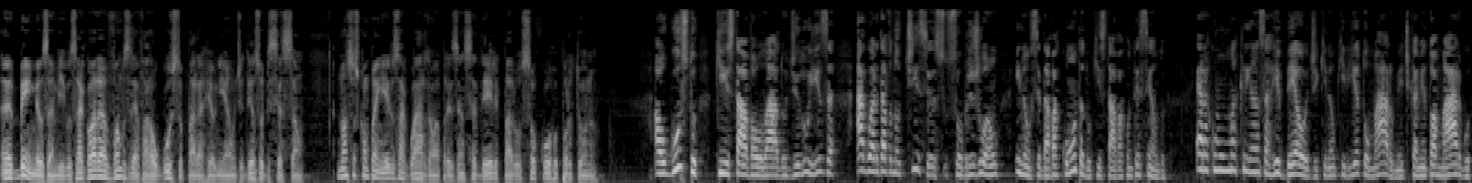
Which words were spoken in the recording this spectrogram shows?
Eh, bem, meus amigos, agora vamos levar Augusto para a reunião de desobsessão. Nossos companheiros aguardam a presença dele para o socorro oportuno. Augusto, que estava ao lado de Luísa, aguardava notícias sobre João e não se dava conta do que estava acontecendo. Era como uma criança rebelde que não queria tomar o medicamento amargo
